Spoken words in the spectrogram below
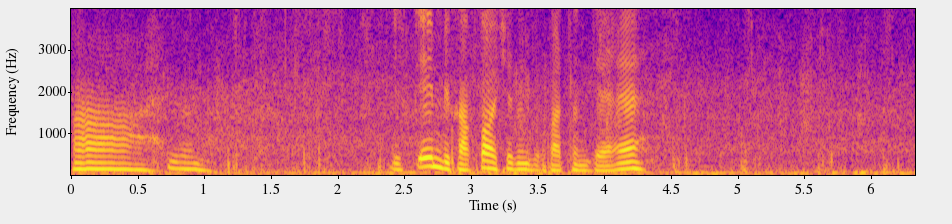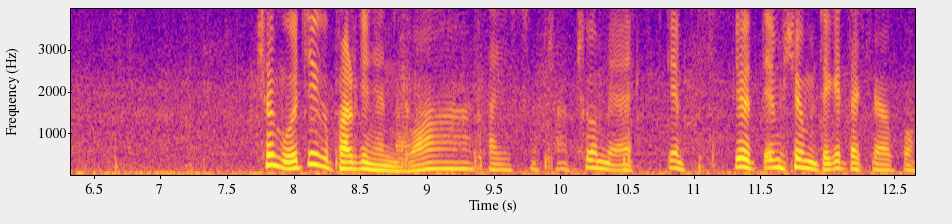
아, 이건, 이 댐이 가까워지는 것 같은데. 처음 어찌 그 발견했나? 와, 다 있어. 참, 처음에 댐, 이거 댐 씌우면 되겠다, 해갖고.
